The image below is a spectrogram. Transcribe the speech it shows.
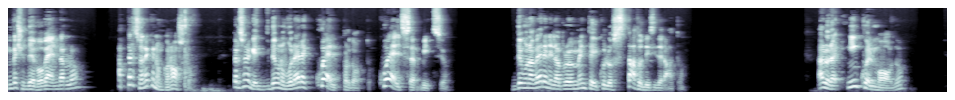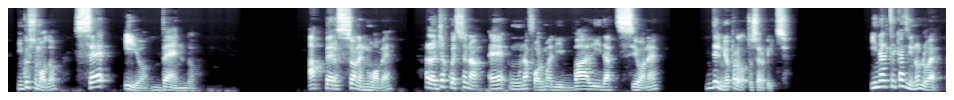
Invece devo venderlo a persone che non conosco, persone che devono volere quel prodotto, quel servizio. Devono avere nella, probabilmente quello stato desiderato. Allora, in quel modo, in questo modo, se io vendo a persone nuove, allora già questa è una, è una forma di validazione del mio prodotto o servizio. In altri casi non lo è.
